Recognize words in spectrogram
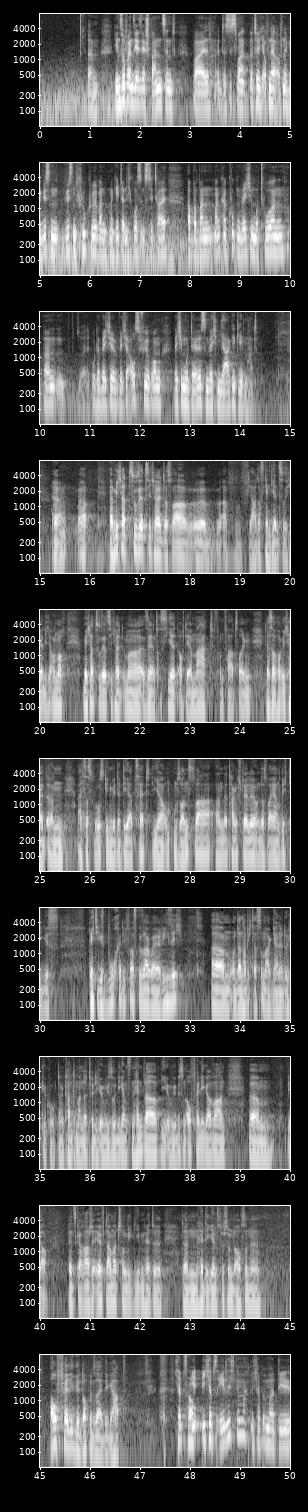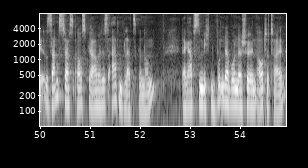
Ähm, die insofern sehr, sehr spannend sind, weil das ist zwar natürlich auf einer, auf einer gewissen, gewissen Flughöhe, man, man geht da nicht groß ins Detail, aber man, man kann gucken, welche Motoren ähm, oder welche, welche Ausführungen, welche Modelle es in welchem Jahr gegeben hat. Ja, ja. ja, mich hat zusätzlich halt, das war, äh, ja, das kennt Jens sicherlich auch noch, mich hat zusätzlich halt immer sehr interessiert, auch der Markt von Fahrzeugen. Deshalb habe ich halt dann, als das losging mit der DAZ, die ja um, umsonst war an der Tankstelle, und das war ja ein richtiges richtiges Buch, hätte ich fast gesagt, war ja riesig. Ähm, und dann habe ich das immer gerne durchgeguckt. Dann kannte man natürlich irgendwie so die ganzen Händler, die irgendwie ein bisschen auffälliger waren. Ähm, ja, wenn es Garage 11 damals schon gegeben hätte, dann hätte Jens bestimmt auch so eine auffällige Doppelseite gehabt. Ich habe es ich hab's ähnlich gemacht. Ich habe immer die Samstagsausgabe des Abendblatts genommen. Da gab es nämlich einen wunder, wunderschönen Autoteil.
